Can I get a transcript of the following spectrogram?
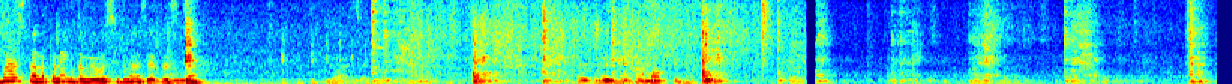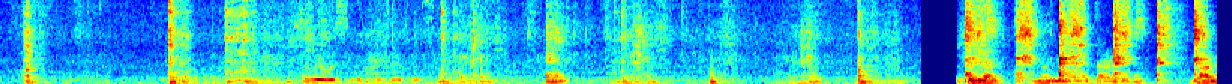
भाजताना पण एकदम व्यवस्थित भाजायचं असतं असं व्यवस्थित भाजायचं असं भाजायचं झाड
